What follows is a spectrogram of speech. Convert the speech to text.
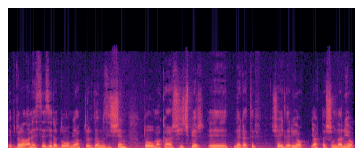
epidural anesteziyle doğum yaptırdığımız için doğuma karşı hiçbir e, negatif şeyleri yok, yaklaşımları yok.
